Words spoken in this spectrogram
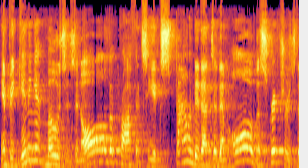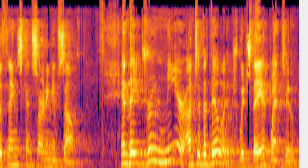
And beginning at Moses and all the prophets, he expounded unto them all the scriptures, the things concerning himself. And they drew near unto the village which they had went to,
